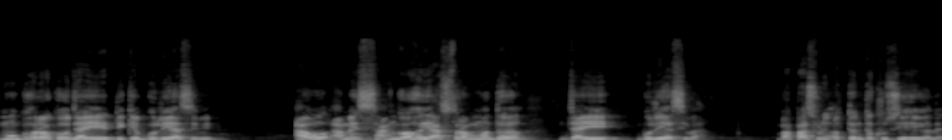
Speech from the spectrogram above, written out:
ମୁଁ ଘରକୁ ଯାଇ ଟିକେ ବୁଲି ଆସିବି। ଆଉ ଆମେ ସାଙ୍ଗ ହୋଇ ଆଶ୍ରମ ମଧ୍ୟ ଯାଇ ବୁଲି ଆସିବା ବାପା ଶୁଣି ଅତ୍ୟନ୍ତ ଖୁସି ହେଇଗଲେ।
